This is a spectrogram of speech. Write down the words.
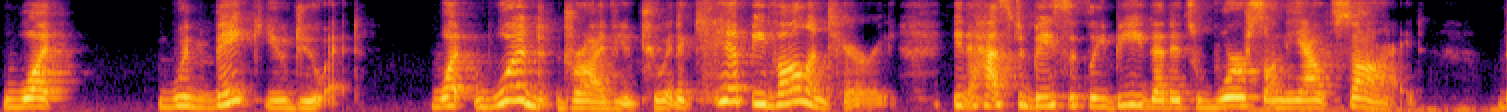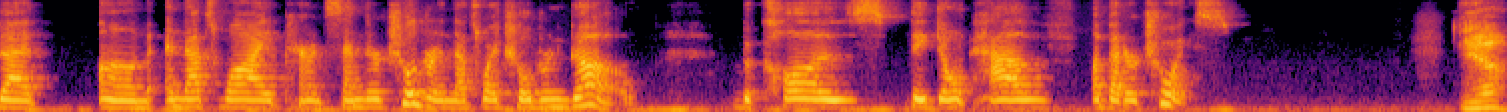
what would make you do it? What would drive you to it? It can't be voluntary. It has to basically be that it's worse on the outside that um, and that's why parents send their children. That's why children go because they don't have a better choice. Yeah,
